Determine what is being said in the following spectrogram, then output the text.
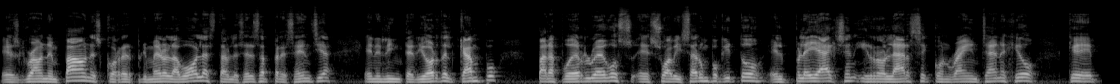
es ground and pound, es correr primero la bola, establecer esa presencia en el interior del campo para poder luego eh, suavizar un poquito el play action y rolarse con Ryan Tannehill, que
